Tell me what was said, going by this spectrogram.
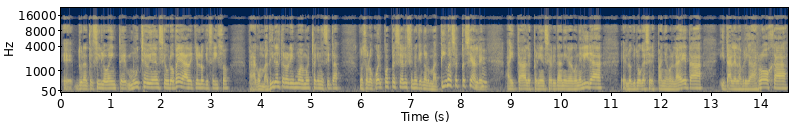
eh, durante el siglo XX mucha evidencia europea de qué es lo que se hizo para combatir el terrorismo demuestra que necesita no solo cuerpos especiales, sino que normativas especiales. Ahí está la experiencia británica con el IRA, eh, lo que tuvo que hacer España con la ETA, Italia las Brigadas Rojas,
